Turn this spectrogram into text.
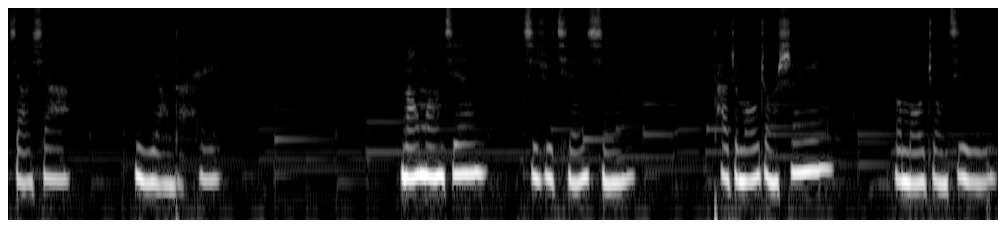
脚下异样的黑。茫茫间，继续前行，踏着某种声音和某种记忆。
